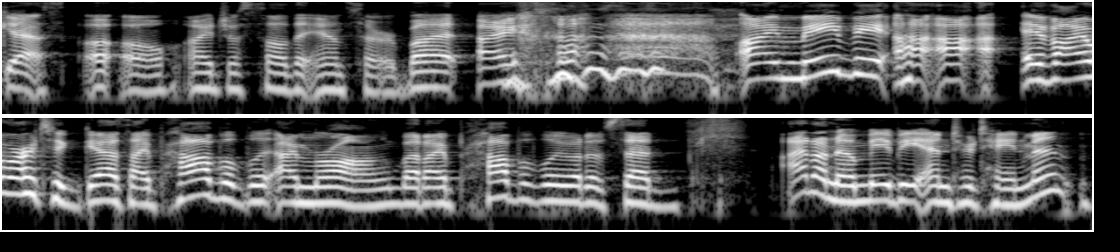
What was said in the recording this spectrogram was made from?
guess. Uh oh, I just saw the answer, but I, I maybe I, I, if I were to guess, I probably I'm wrong, but I probably would have said, I don't know, maybe entertainment.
